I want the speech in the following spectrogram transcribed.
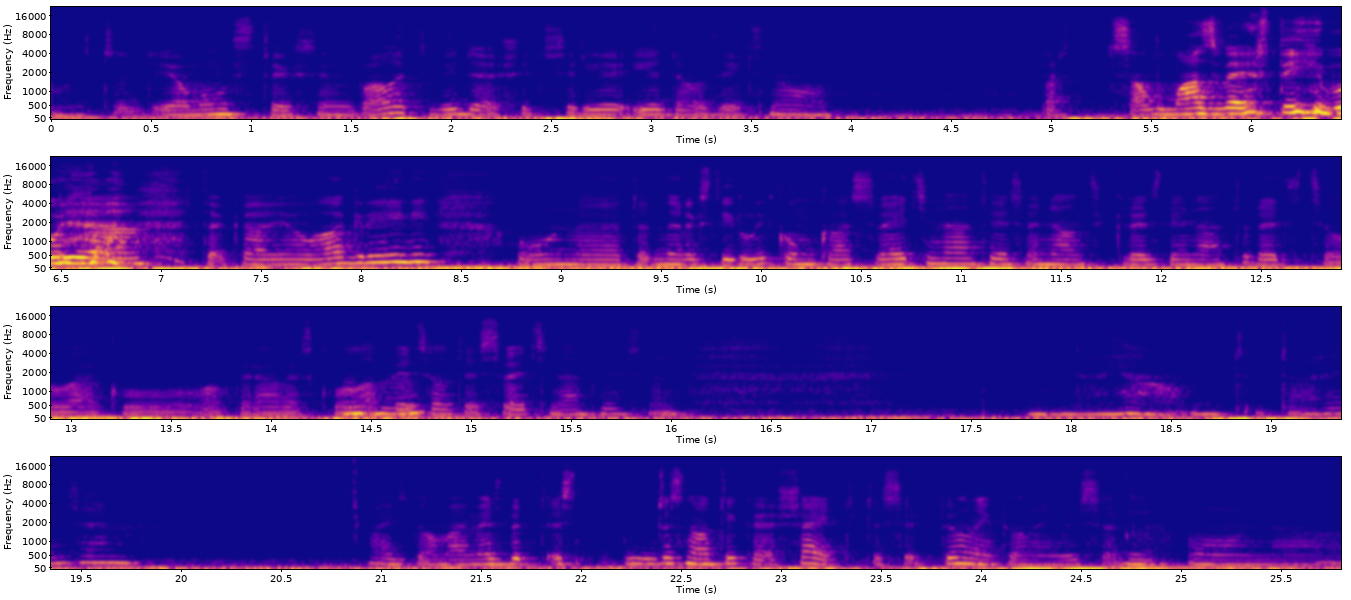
Un tad jau mums, teiksim, baleta vidē šis ir iedaudzīts. Nu, Par savu mazvērtību, jā. tā kā jau agrīni. Un uh, tad nerakstīt likumu, kā sveicināties. Vienalga, cik reizes dienā tu redzi cilvēku operā vai skolā mm -hmm. piecelties, sveicināties. Un, nu, jā, un tā reizēm aizdomājamies. Bet es, tas nav tikai šeit, tas ir pilnīgi, pilnīgi visur. Jā. Un uh,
